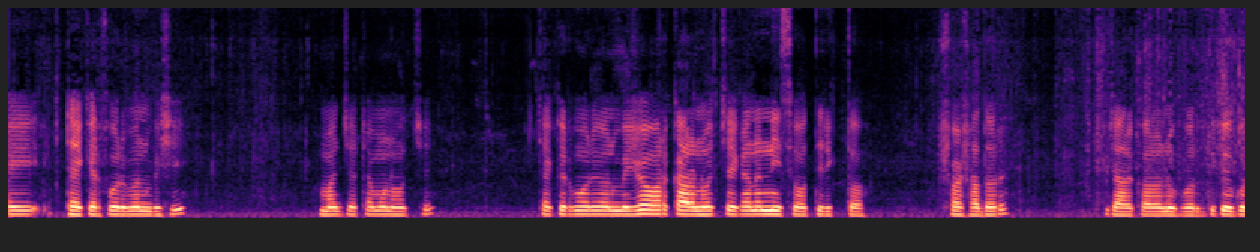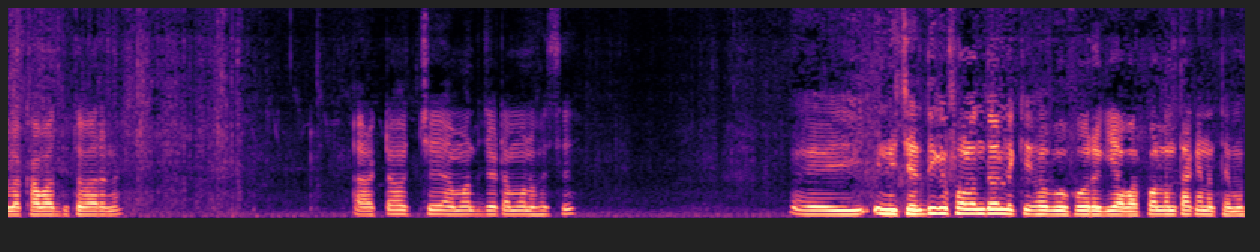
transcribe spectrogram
এই ট্যাকের পরিমাণ বেশি, আমার যেটা মনে হচ্ছে ট্যাকের পরিমাণ বেশি হওয়ার কারণ হচ্ছে এখানে নিচে অতিরিক্ত শশা ধরে, যার কারণে উপর দিকে ওগুলো খাবার দিতে পারে না। আর একটা হচ্ছে আমার যেটা মনে হয়েছে, এই নিচের দিকে ফলন ধরলে কী হবে, উপরে গিয়ে আবার ফলন থাকে না তেমন?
